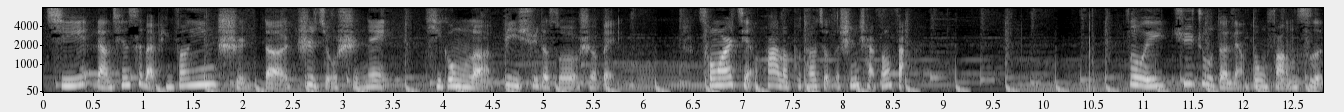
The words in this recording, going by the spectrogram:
其两千四百平方英尺的制酒室内提供了必须的所有设备，从而简化了葡萄酒的生产方法。作为居住的两栋房子，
